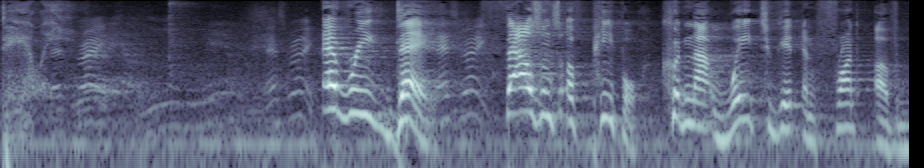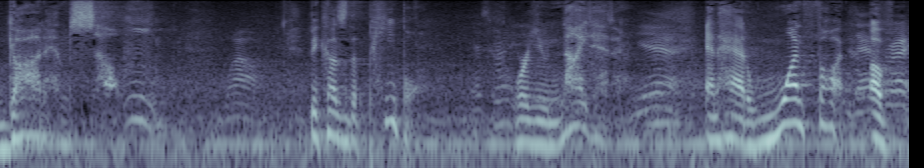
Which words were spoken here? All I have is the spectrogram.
daily. That's right. That's right. Every day. That's right. Thousands of people could not wait to get in front of God Himself mm. Wow. because the people right. were united Yeah. And had one thought That's of right.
